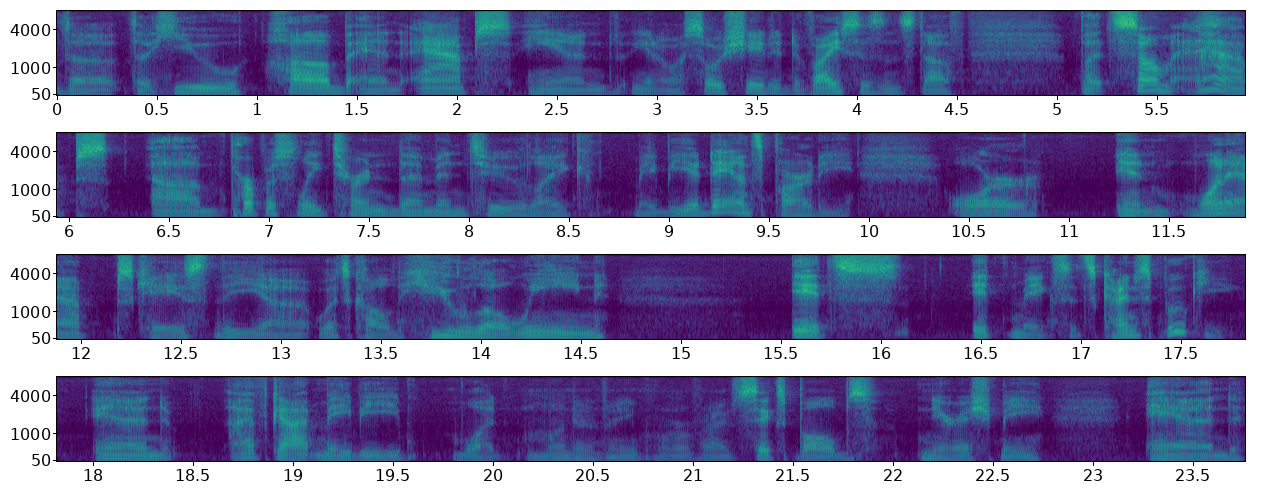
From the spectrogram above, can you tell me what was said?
the the Hue hub and apps and you know associated devices and stuff. But some apps um, purposely turned them into like maybe a dance party, or in one app's case, the uh, what's called Halloween. It's it makes it's kind of spooky, and I've got maybe what one, two, three, four, five, six bulbs nearish me, and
